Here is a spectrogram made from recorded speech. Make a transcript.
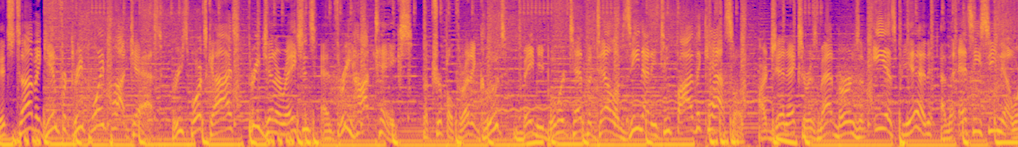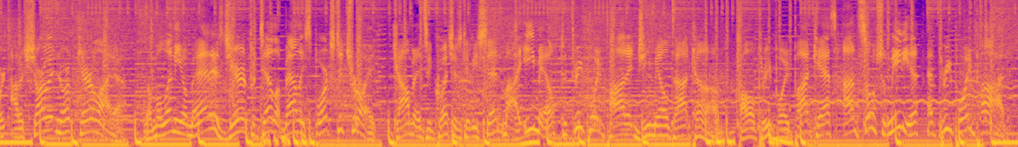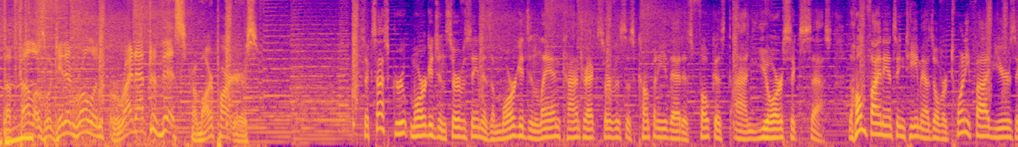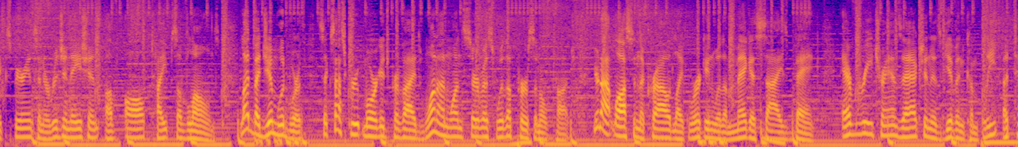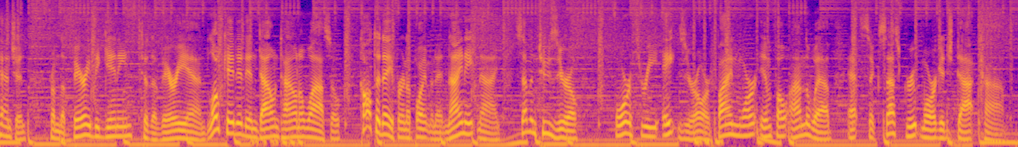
It's time again for Three Point Podcast. Three sports guys, three generations, and three hot takes. The triple threat includes baby boomer Ted Patel of Z92.5 The Castle. Our Gen Xer is Matt Burns of ESPN and the SEC Network out of Charlotte, North Carolina. The millennial man is Jared Patel of Valley Sports Detroit. Comments and questions can be sent by email to threepointpod at gmail.com. Follow Three Point Podcast on social media at Three Point Pod. The fellows will get it rolling right after this from our partners. Success Group Mortgage and Servicing is a mortgage and land contract services company that is focused on your success. The home financing team has over 25 years' experience in origination of all types of loans. Led by Jim Woodworth, Success Group Mortgage provides one on one service with a personal touch. You're not lost in the crowd like working with a mega sized bank. Every transaction is given complete attention from the very beginning to the very end. Located in downtown Owosso, call today for an appointment at 989 720 4380 or find more info on the web at successgroupmortgage.com.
